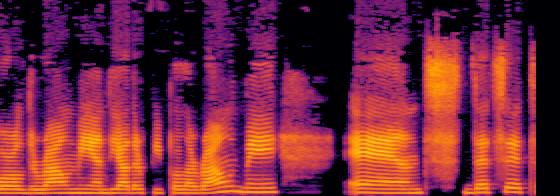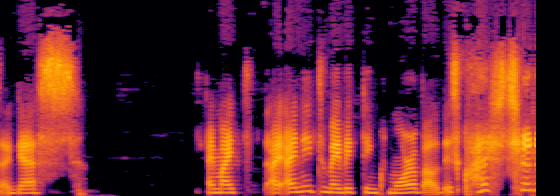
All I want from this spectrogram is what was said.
world around me and the other people around me. And that's it i guess i might I, I need to maybe think more about this question.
